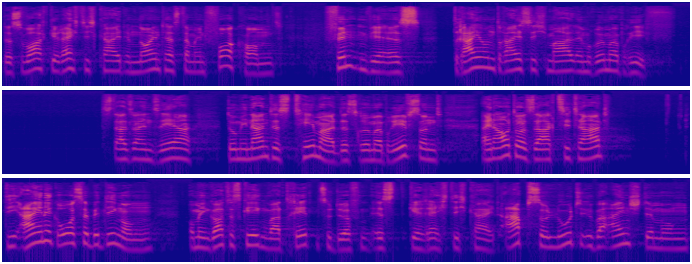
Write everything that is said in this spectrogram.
das Wort Gerechtigkeit im Neuen Testament vorkommt, finden wir es 33 Mal im Römerbrief. Das ist also ein sehr dominantes Thema des Römerbriefs und ein Autor sagt, Zitat, die eine große Bedingung, um in Gottes Gegenwart treten zu dürfen, ist Gerechtigkeit, absolute Übereinstimmung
